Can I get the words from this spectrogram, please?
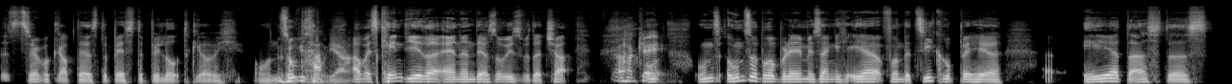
selber glaubt, er ist der beste Pilot, glaube ich. Und, Sowieso, und, ja. Aber es kennt jeder einen, der so ist wie der Chuck. Okay. Und uns, unser Problem ist eigentlich eher von der Zielgruppe her äh, eher das, dass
